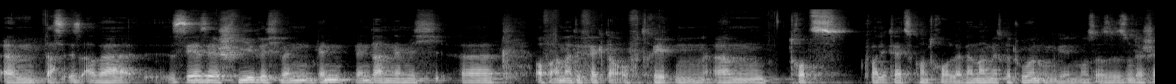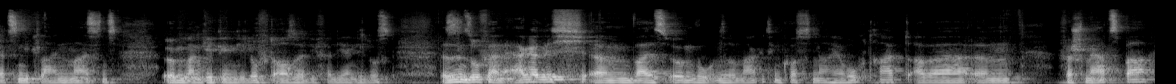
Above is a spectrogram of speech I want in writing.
Ähm, das ist aber sehr, sehr schwierig, wenn, wenn, wenn dann nämlich äh, auf einmal Defekte auftreten, ähm, trotz Qualitätskontrolle, wenn man mit Retouren umgehen muss. Also das unterschätzen die Kleinen meistens. Irgendwann geht ihnen die Luft aus oder die verlieren die Lust. Das ist insofern ärgerlich, ähm, weil es irgendwo unsere Marketingkosten nachher hochtreibt, aber ähm, verschmerzbar.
